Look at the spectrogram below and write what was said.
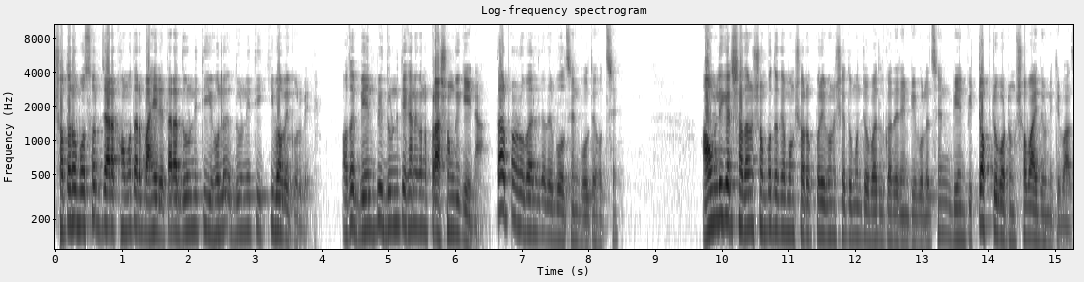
সতেরো বছর যারা ক্ষমতার বাইরে তারা দুর্নীতি হলে দুর্নীতি কীভাবে করবে? অতএব বিএনপির দুর্নীতি এখানে কোনো প্রাসঙ্গিকই না। তারপর রুবায়ল কাদের বলছেন, বলতে হচ্ছে। আওয়ামী লীগের সাধারণ সম্পাদক এবং সড়ক পরিবহন সেতুমন্ত্রী ওবায়দুল কাদের এমপি বলেছেন, বিএনপি টপ টু বটম, সবাই দুর্নীতিবাজ।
